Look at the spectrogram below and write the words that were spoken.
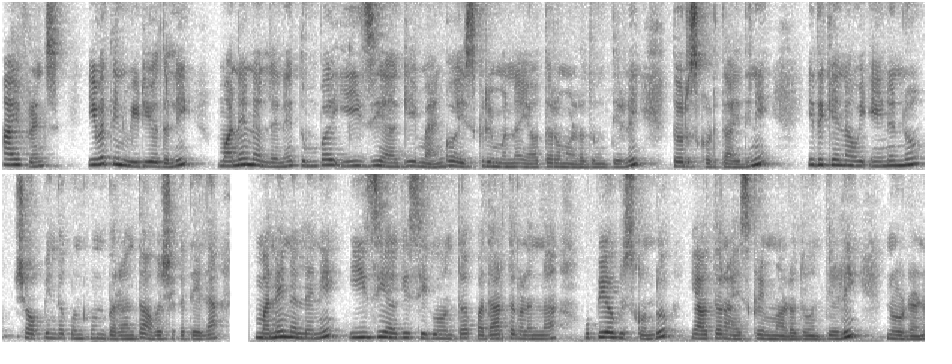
ಹಾಯ್ ಫ್ರೆಂಡ್ಸ್ ಇವತ್ತಿನ ವಿಡಿಯೋದಲ್ಲಿ ಮನೆಯಲ್ಲೇ ತುಂಬ ಈಸಿಯಾಗಿ ಮ್ಯಾಂಗೋ ಐಸ್ ಕ್ರೀಮನ್ನು ಯಾವ ಥರ ಮಾಡೋದು ಅಂತೇಳಿ ತೋರಿಸ್ಕೊಡ್ತಾ ಇದ್ದೀನಿ. ಇದಕ್ಕೆ ನಾವು ಏನನ್ನೂ ಶಾಪಿಂದ ಕೊಂಡ್ಕೊಂಡು ಬರೋಂಥ ಅವಶ್ಯಕತೆ ಇಲ್ಲ. ಮನೆಯಲ್ಲೇ ಈಸಿಯಾಗಿ ಸಿಗುವಂಥ ಪದಾರ್ಥಗಳನ್ನು ಉಪಯೋಗಿಸ್ಕೊಂಡು ಯಾವ ಥರ ಐಸ್ ಕ್ರೀಮ್ ಮಾಡೋದು ಅಂತೇಳಿ ನೋಡೋಣ.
